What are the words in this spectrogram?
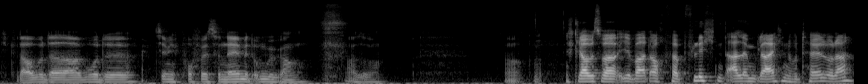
ich glaube, da wurde ziemlich professionell mit umgegangen. Also, ja. Ich glaube, es war, ihr wart auch verpflichtend alle im gleichen Hotel, oder?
